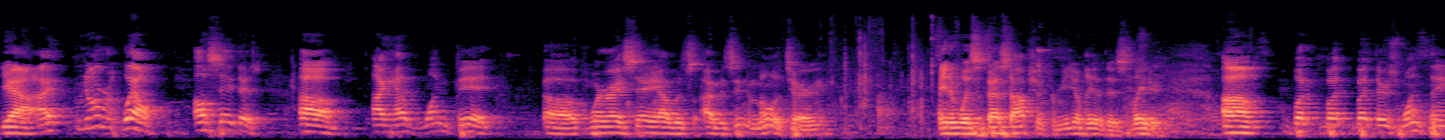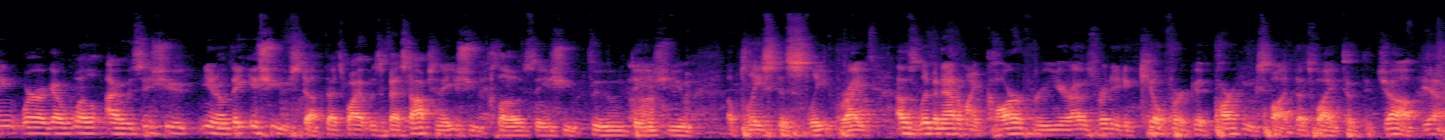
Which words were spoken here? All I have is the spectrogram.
yeah, I normally well, I'll say this. Um, I have one bit uh, where I say I was I was in the military, and it was the best option for me. You'll hear this later. Um, but but but there's one thing where I go, well, I was issued, you know, they issue you stuff. That's why it was the best option. They issue you clothes, they issue you food, they Uh-huh. issue you a place to sleep, right? I was living out of my car for a year. I was ready to kill for a good parking spot. That's why I took the job. Yeah.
